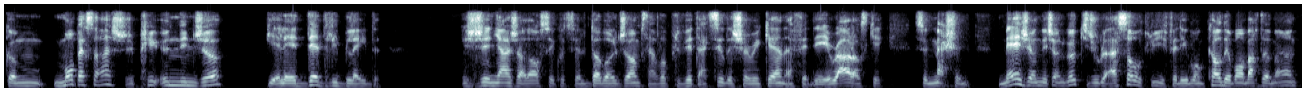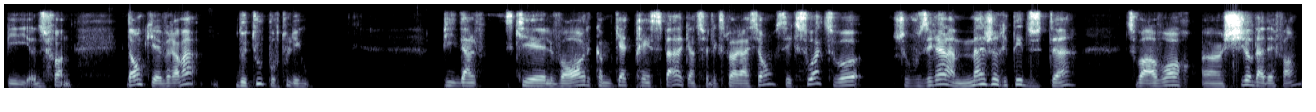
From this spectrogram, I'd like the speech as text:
Comme mon personnage, j'ai pris une ninja, puis elle est Deadly Blade. Génial, j'adore. C'est écoute, c'est le double jump, ça va plus vite, elle tire des shurikens, elle fait des roundhouse kicks. C'est une machine. Mais j'ai un méchant gars qui joue l'assaut, lui, il fait des bons corps de bombardement, puis il a du fun. Donc, il y a vraiment de tout pour tous les goûts. Puis dans le, ce qui est le voir comme quête principale quand tu fais de l'exploration, c'est que soit tu vas, je vous dirais la majorité du temps, tu vas avoir un shield à défendre.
